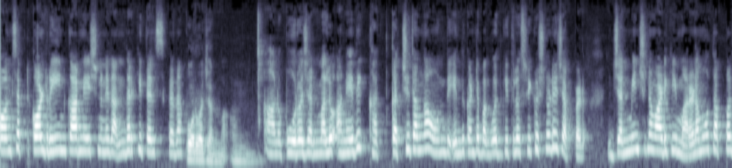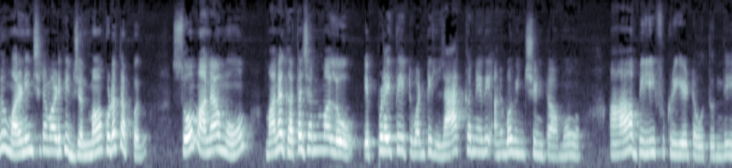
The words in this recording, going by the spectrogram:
concept called reincarnation అనేది అందరికీ తెలుసు కదా పూర్వజన్మ. ఆను పూర్వజన్మలు అనేది ఖచ్చితంగా ఉంది ఎందుకంటే భగవద్గీతలో శ్రీకృష్ణుడే చెప్పాడు జన్మించిన వాడికి మరణము తప్పదు మరణించిన వాడికి జన్మ కూడా తప్పదు సో మనము మన గత జన్మలో ఎప్పుడైతే ఇటువంటి ల్యాక్ అనేది అనుభవించుంటామో ఆ బిలీఫ్ క్రియేట్ అవుతుంది.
